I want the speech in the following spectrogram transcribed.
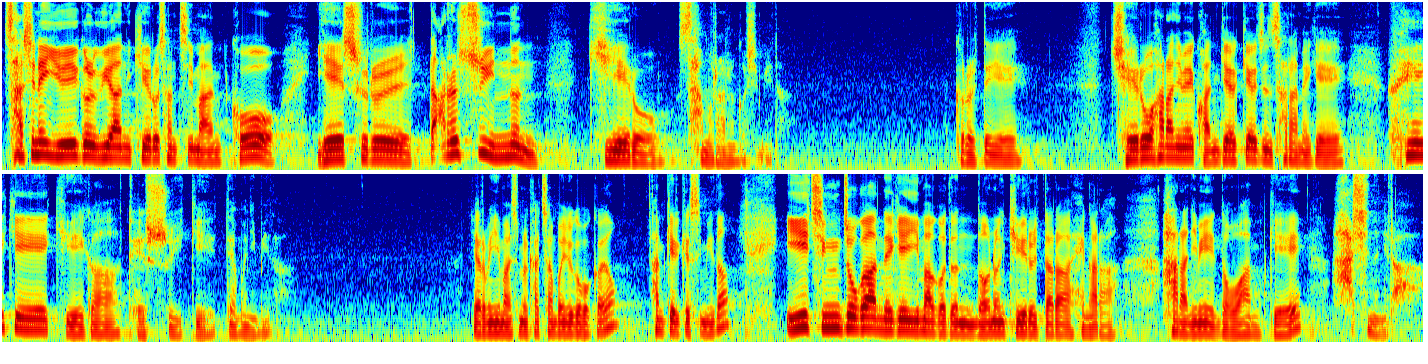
자신의 유익을 위한 기회로 삼지 않고 예수를 따를 수 있는 기회로 삼으라는 것입니다. 그럴 때에 죄로 하나님의 관계가 깨어진 사람에게 회개의 기회가 될 수 있기 때문입니다. 여러분 이 말씀을 같이 한번 읽어볼까요? 함께 읽겠습니다. 이 징조가 내게 임하거든 너는 기회를 따라 행하라. 하나님이 너와 함께 하시느니라.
